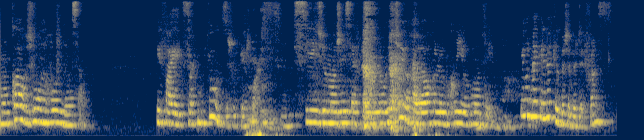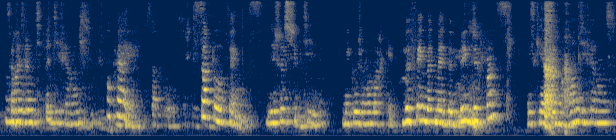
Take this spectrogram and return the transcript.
mon corps joue un rôle dans ça. If I ate certain foods, it would get worse. Si je mangeais certaines nourritures, alors le bruit augmentait. It would make a little bit of a difference. Ça faisait un petit peu de différence. Okay. Subtle things. Des choses subtiles, mais que je remarquais. The thing that made the big difference Et ce qui a fait une grande différence,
